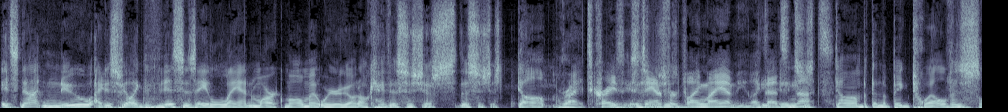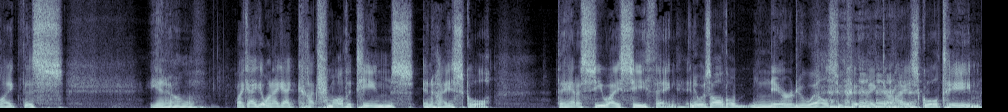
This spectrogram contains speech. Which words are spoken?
it's not new. I just feel like this is a landmark moment where you're going, okay, this is just this is just dumb. Right. It's crazy. This Stanford just- playing Miami. Like, that's it's nuts. dumb. But then the Big Twelve is like this, you know, like I when I got cut from all the teams in high school. They had a CYC thing, and it was all the ne'er do wells who couldn't make their high school team.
